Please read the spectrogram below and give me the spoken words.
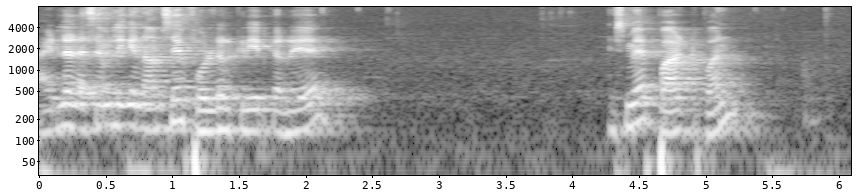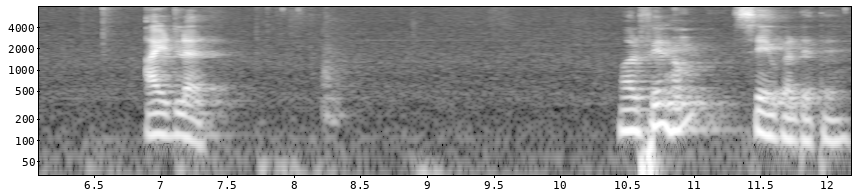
आइडलर असेंबली के नाम से फोल्डर क्रिएट कर रहे हैं। इसमें पार्ट वन आइडलर और फिर हम सेव कर देते हैं।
